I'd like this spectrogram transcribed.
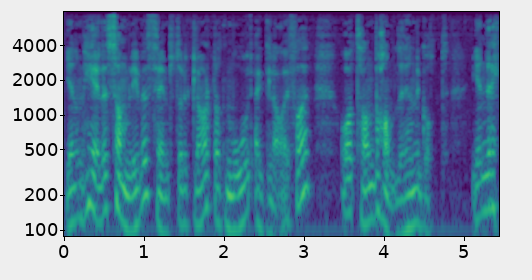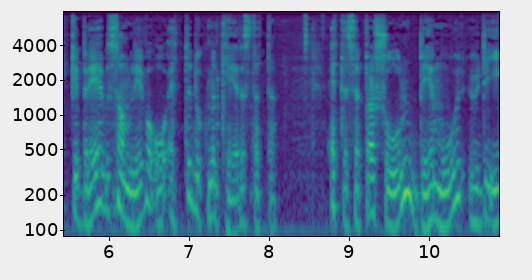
Gjennom hele samlivet fremstår det klart at mor er glad i far, og at han behandler henne godt. I en rekke brev i samlivet og etter dokumenteres dette. Etter separasjonen ber mor UDI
